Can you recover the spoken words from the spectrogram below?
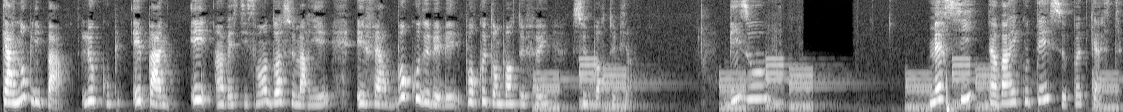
Car n'oublie pas, le couple épargne et investissement doit se marier et faire beaucoup de bébés pour que ton portefeuille se porte bien. Bisous Merci d'avoir écouté ce podcast.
